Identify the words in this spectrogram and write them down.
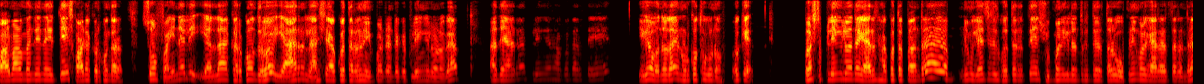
ಬಾಳ್ ಬಾಳ್ ಮಂದಿ ಐತಿ ಸ್ಕ್ವಾಡ್ ಕರ್ಕೊಂಡಾರ. ಸೊ ಫೈನಲಿ ಎಲ್ಲಾ ಕರ್ಕೊಂಡ್ರು ಯಾರ ಲಾಸ್ಟ್ ಹಾಕೋತಾರ ಇಂಪಾರ್ಟೆಂಟ್ ಆಗಿ ಪ್ಲೇಯಿಂಗ್ ಒಳಗ ಅದ ಯಾರ ಪ್ಲೇಯಿಂಗ್ ಹಾಕೋತಾರಂತೆ ಈಗ ಒಂದೊಂದಾಗಿ ನೋಡ್ಕೊತ ಹೋಗುನು ಓಕೆ ಫಸ್ಟ್ ಪ್ಲೇಯಿಂಗ್ ಇಲ್ವಂದಾಗ ಯಾರು ಹಾಕೋತಪ್ಪ ಅಂದ್ರ, ನಿಮ್ಗೆ ಗೊತ್ತಿರುತ್ತೆ. ಶುಭ್ಮನ್ ಗಿಲ್ ಅಂತ ಇದ್ದೇ ಓಪನಿಂಗ್ ಒಳಗೆ ಯಾರು ಇರ್ತಾರ ಅಂದ್ರ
